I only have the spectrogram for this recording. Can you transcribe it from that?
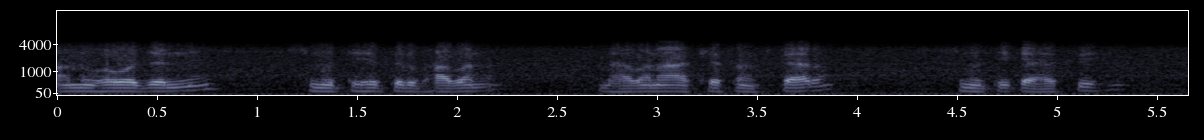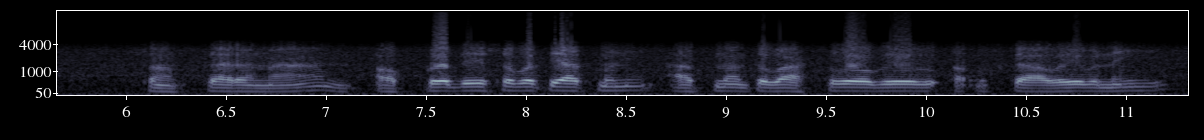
अनुभवजन्य स्मृति हेतु भावना भावना आख्य संस्कार, स्मृति का हेतु है संस्कार नाम अप्रदेशवती आत्मनि। आत्मा तो वास्तव अवयव, उसका अवयव नहीं है।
